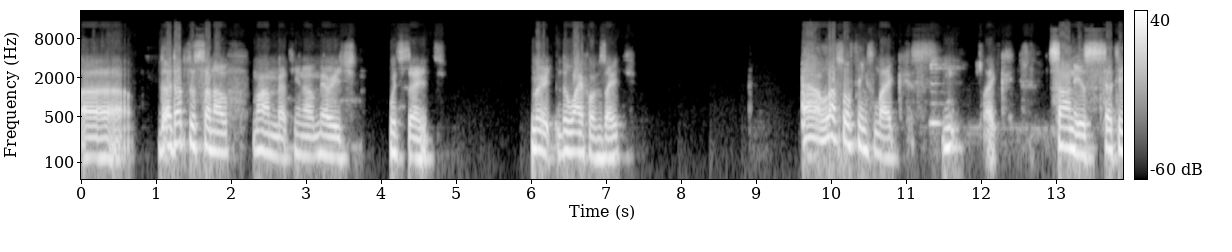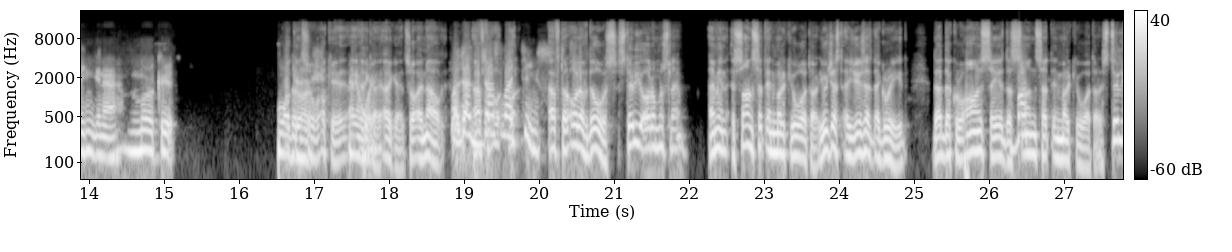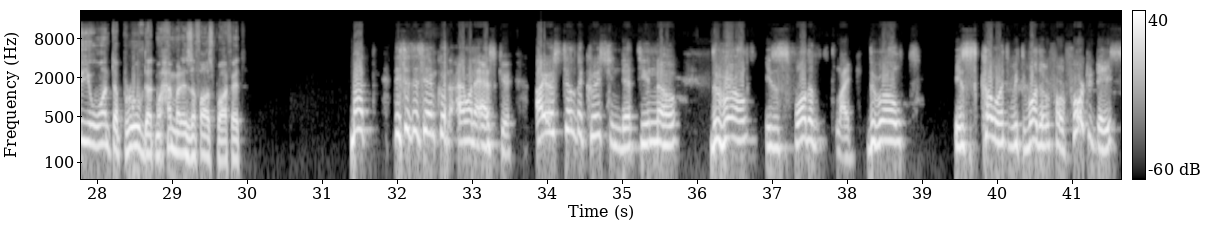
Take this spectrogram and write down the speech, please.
uh, the adopted son of Muhammad, you know, marriage with Zayd, married the wife of Zayd. Uh, lots of things like like sun is setting in a murky water. Okay. So okay, I, I got, I got. So uh, now Like, just, after just like all- things. after all of those, still you are a Muslim. I mean, sun set in murky water. You just you just agreed that the Quran says the sun set in murky water. Still, you want to prove that Muhammad is a false prophet? But this is the same question I want to ask you. Are you still the Christian that you know the world is flooded, like the world is covered with water for 40 days,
